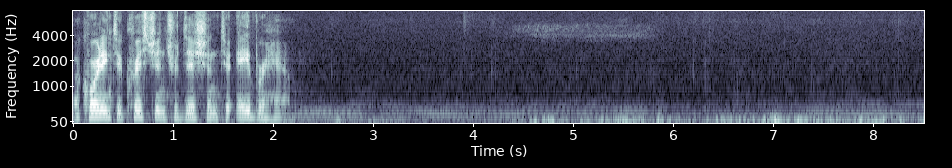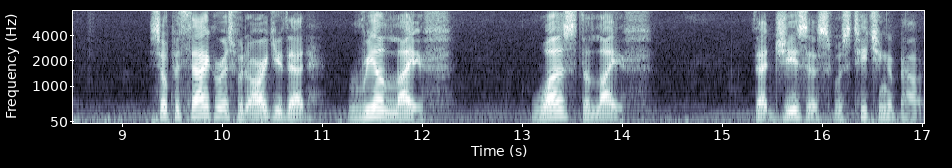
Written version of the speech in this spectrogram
according to Christian tradition, to Abraham. So Pythagoras would argue that real life was the life that Jesus was teaching about.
